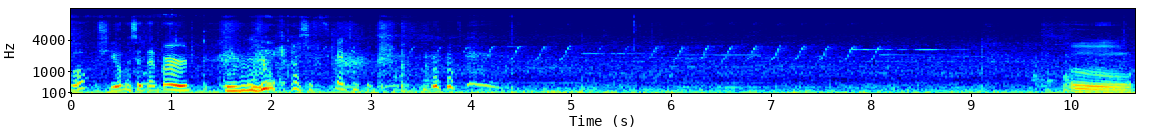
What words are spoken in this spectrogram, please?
Whoa. she almost hit that bird. oh my gosh, it scared me. Ooh.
